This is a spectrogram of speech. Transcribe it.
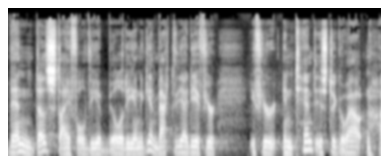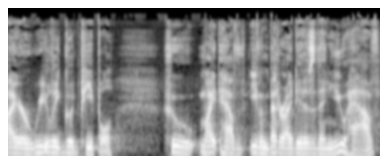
then does stifle the ability. And again, back to the idea if, you if your intent is to go out and hire really good people who might have even better ideas than you have,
